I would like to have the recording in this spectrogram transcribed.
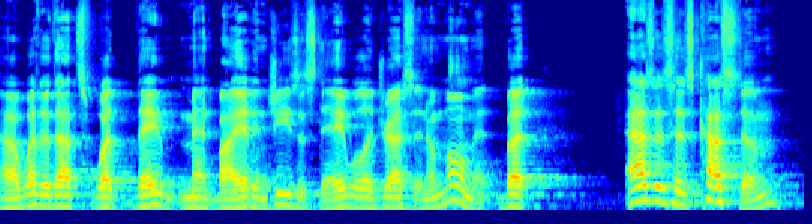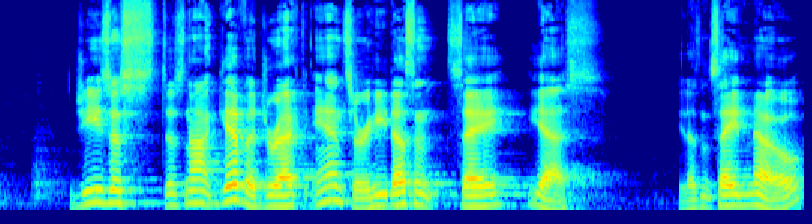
Uh, whether that's what they meant by it in Jesus' day, we'll address in a moment. But as is his custom, Jesus does not give a direct answer. He doesn't say yes, he doesn't say no,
